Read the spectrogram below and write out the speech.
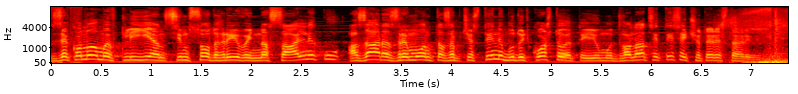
Зекономив клієнт 700 гривень на сальнику, а зараз ремонт та запчастини будуть коштувати йому 12 400 гривень.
